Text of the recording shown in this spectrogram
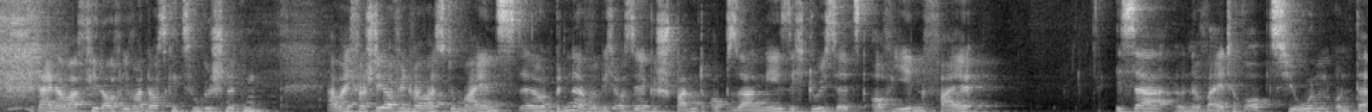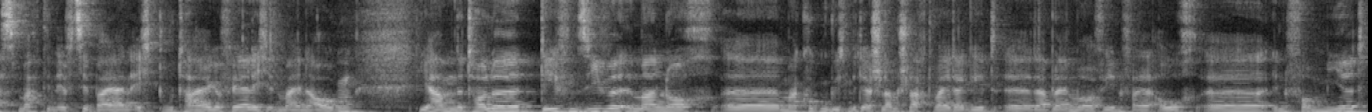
Nein, aber viel auf Lewandowski zugeschnitten. Aber ich verstehe auf jeden Fall, was du meinst äh, und bin da wirklich auch sehr gespannt, ob Sané sich durchsetzt. Auf jeden Fall ist er eine weitere Option und das macht den FC Bayern echt brutal gefährlich in meinen Augen. Die haben eine tolle Defensive immer noch. Äh, mal gucken, wie es mit der Schlammschlacht weitergeht. Äh, da bleiben wir auf jeden Fall auch äh, informiert.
